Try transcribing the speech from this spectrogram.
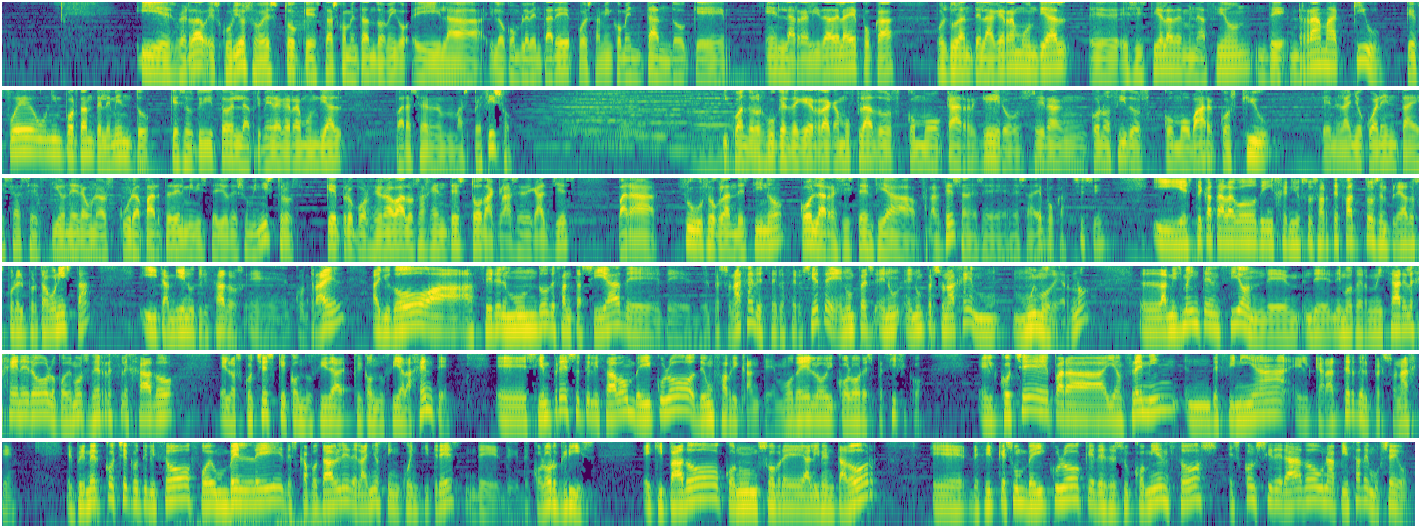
Y es verdad, es curioso esto que estás comentando, amigo, y, la, y lo complementaré pues también comentando que en la realidad de la época, pues durante la Guerra Mundial eh, existía la denominación de Rama Q, que fue un importante elemento que se utilizó en la Primera Guerra Mundial para ser más preciso. Y cuando los buques de guerra camuflados como cargueros eran conocidos como barcos Q, en el año 40 esa sección era una oscura parte del Ministerio de Suministros, que proporcionaba a los agentes toda clase de gadgets para su uso clandestino con la resistencia francesa en, ese- en esa época. Sí, sí. Y este catálogo de ingeniosos artefactos empleados por el protagonista y también utilizados eh, contra él ayudó a hacer el mundo de fantasía de- de- del personaje de 007 en un, en un, en un personaje muy moderno. La misma intención de modernizar el género lo podemos ver reflejado en los coches que conducía, que conducía la gente. Eh, siempre se utilizaba un vehículo de un fabricante, modelo y color específico. El coche para Ian Fleming mm, definía el carácter del personaje. El primer coche que utilizó fue un Bentley descapotable del año 53 de, de- de color gris, equipado con un sobrealimentador. Eh, decir que es un vehículo que desde sus comienzos es considerado una pieza de museo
